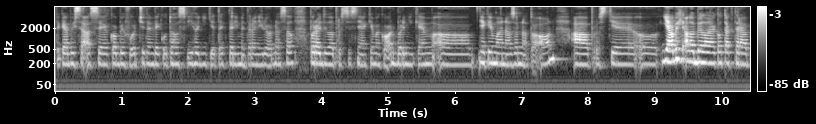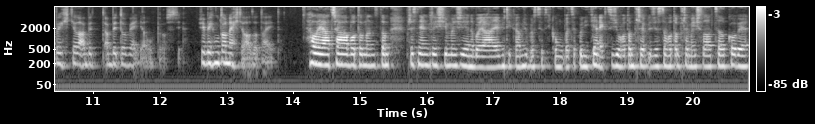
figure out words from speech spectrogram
tak já bych se asi jakoby v určitém věku toho svého dítěte, který mi teda někdo odnosil, poradila prostě s nějakým jako odborníkem, uh, jaký má názor na to on a prostě uh, já bych ale byla jako ta, která by chtěla, aby, aby to věděl prostě. Že bych mu to nechtěla zatajit. Hele, já třeba o tomhle tom přesně jak řešíme, že, nebo já jak říkám, že prostě teď vůbec jako dítě nechci, že, o tom, pře- že jsem o tom přemýšlela celkově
